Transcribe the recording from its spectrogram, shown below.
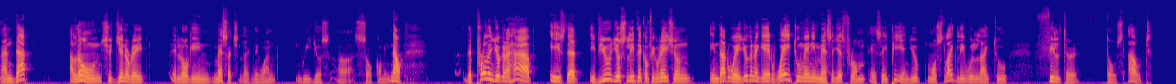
and that alone should generate a login message like the one we just uh, saw coming. Now the problem you're gonna have is that if you just leave the configuration in that way, you're going to get way too many messages from SAP and you most likely would like to filter those out.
